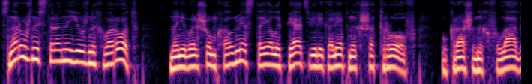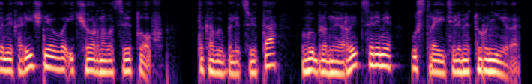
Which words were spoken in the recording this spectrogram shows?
С наружной стороны южных ворот — на небольшом холме стояло пять великолепных шатров, украшенных флагами коричневого и черного цветов. Таковы были цвета, выбранные рыцарями, устроителями турнира.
